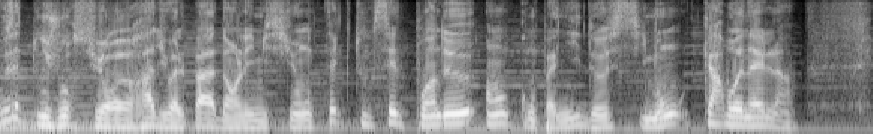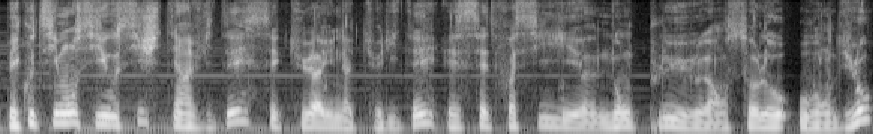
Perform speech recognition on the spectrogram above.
Vous êtes toujours sur Radio Alpa dans l'émission Tech 7.2 en compagnie de Simon Carbonel. Écoute Simon, si aussi je t'ai invité, c'est que tu as une actualité et cette fois-ci euh, non plus en solo ou en duo,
